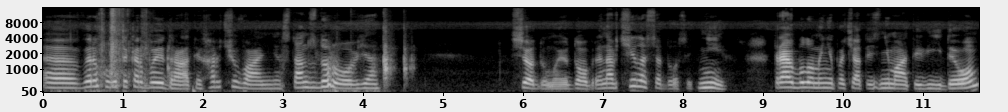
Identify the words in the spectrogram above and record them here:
е, вирахувати карбоїдрати, харчування, стан здоров'я. Все, думаю, добре, навчилася досить. Ні. Треба було мені почати знімати відео,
